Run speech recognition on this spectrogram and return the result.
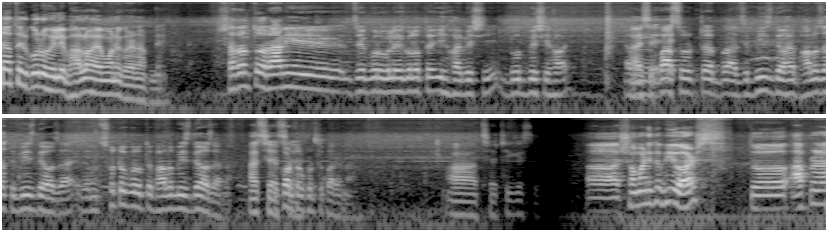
জাতের গরু হইলে ভালো হয় মনে করেন আপনি? সাধারণত রানী যে গরুগুলো এগুলোতে ই হয় বেশি দুধ বেশি হয়। আচ্ছা, বাছুরটা যে বীজ দেওয়া হয় ভালো জাতের বীজ দেওয়া যায়। যেমন ছোট গরুতে ভালো বীজ দেওয়া যায় না। আচ্ছা আচ্ছা। কন্ট্রোল করতে পারে না। আচ্ছা ঠিক আছে। সম্মানিত ভিউয়ার্স তো আপনারা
